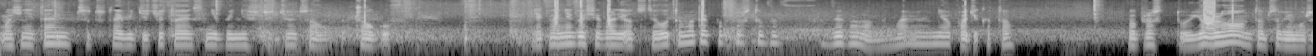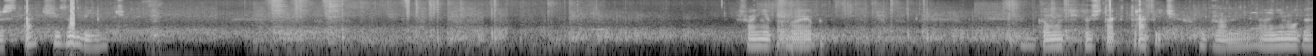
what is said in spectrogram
Właśnie ten, co tutaj widzicie, to jest niby niszczyciel czołgów. Jak na niego się wali od tyłu, to ma tak po prostu wy wywalone. Ma, nie obchodzi go to. Po prostu jolo, on tam sobie może stać i zabijać. Fajnie próbuję, jakby komuś jakoś tak trafić żony, ale nie mogę.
